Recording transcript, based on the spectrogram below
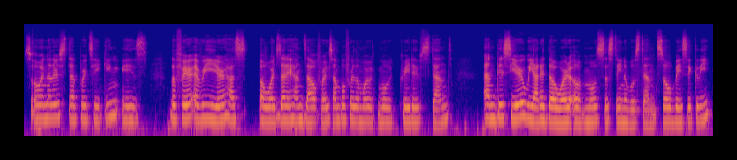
So another step we're taking is the fair every year has awards that it hands out for example for the more, more creative stand. And this year we added the award of most sustainable stand. So basically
